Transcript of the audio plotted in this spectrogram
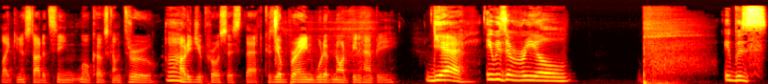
like you know started seeing more curves come through? Mm. How did you process that? Because your brain would have not been happy. Yeah, it was a real. It was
